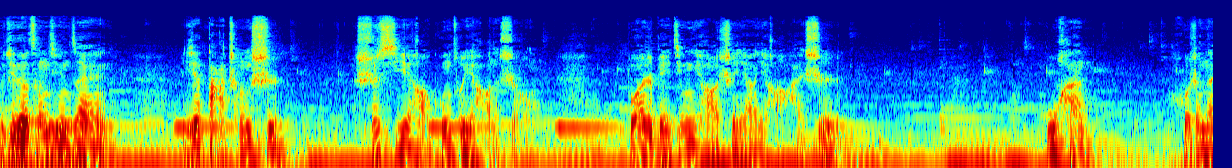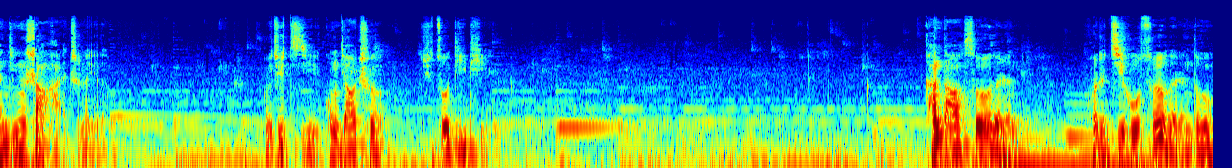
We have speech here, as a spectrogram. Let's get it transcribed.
我记得曾经在一些大城市实习也好、工作也好的时候，不管是北京也好、沈阳也好，还是武汉或者南京、上海之类的，我去挤公交车、去坐地铁，看到所有的人或者几乎所有的人都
